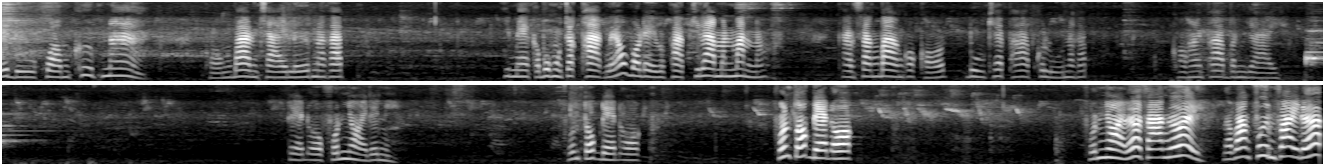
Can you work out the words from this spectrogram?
ได้ดูความคืบหน้าของบ้านชายเลิฟนะครับ ที่แม่กับบงหูจักภาคแล้วบอได้ภาพกีฬามันๆเนาะการสร้างบ้านก็ขอดูแค่ภาพก็รู้นะครับ ขอให้ภาพบรรยายแดดออกฝนหน่อยได้นี่ฝนตกแดดออกฝนตกแดดออกฝนหน่อยเด้อสร้างเอ้ยระวังฟื้นไฟเด้อ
